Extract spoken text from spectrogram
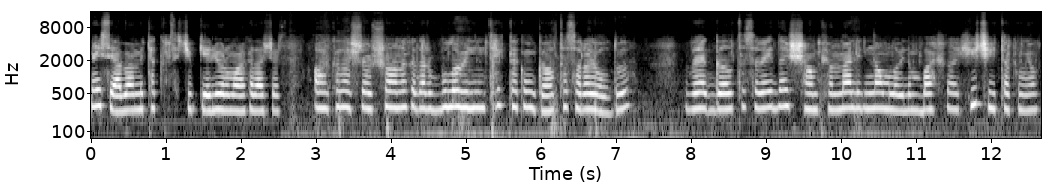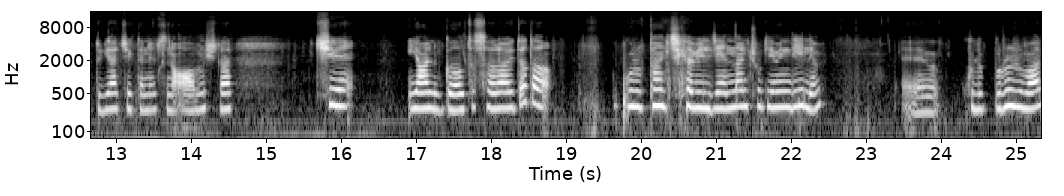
Neyse ya ben bir takım seçip geliyorum arkadaşlar. Arkadaşlar şu ana kadar bulabildiğim tek takım Galatasaray oldu. Ve Galatasaray'ı da Şampiyonlar Ligi'nden bulabildim. Başka hiç iyi takım yoktu. Gerçekten hepsini almışlar. Ki yani Galatasaray'da da gruptan çıkabileceğinden çok emin değilim. Ee, Kulüp Brugge var.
